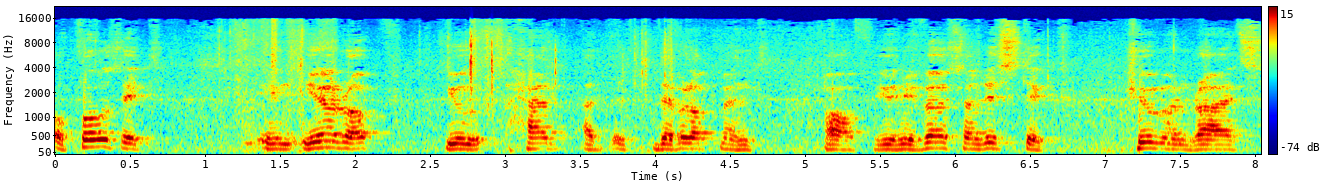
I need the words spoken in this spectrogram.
oppose it in Europe, you had a development of universalistic human rights,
